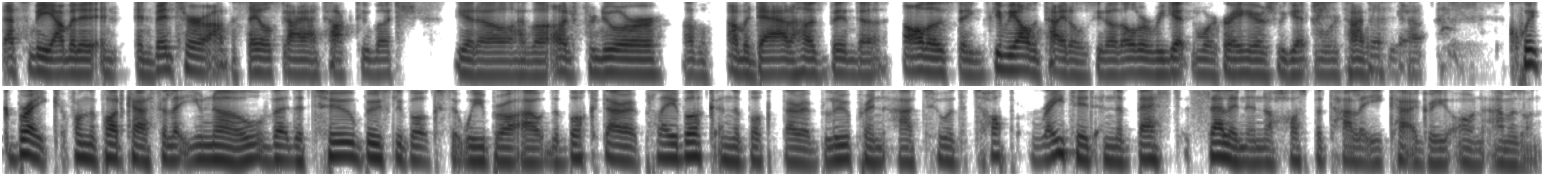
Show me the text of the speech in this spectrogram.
that's me. I'm an inventor. I'm a sales guy. I talk too much. You know, I'm an entrepreneur. I'm a, I'm a dad, a husband, uh, all those things. Give me all the titles. You know, the older we get, the more gray hairs we get, the more titles quick break from the podcast to let you know that the two Boostly books that we brought out, the Book Direct Playbook and the Book Direct Blueprint, are two of the top rated and the best selling in the hospitality category on Amazon.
